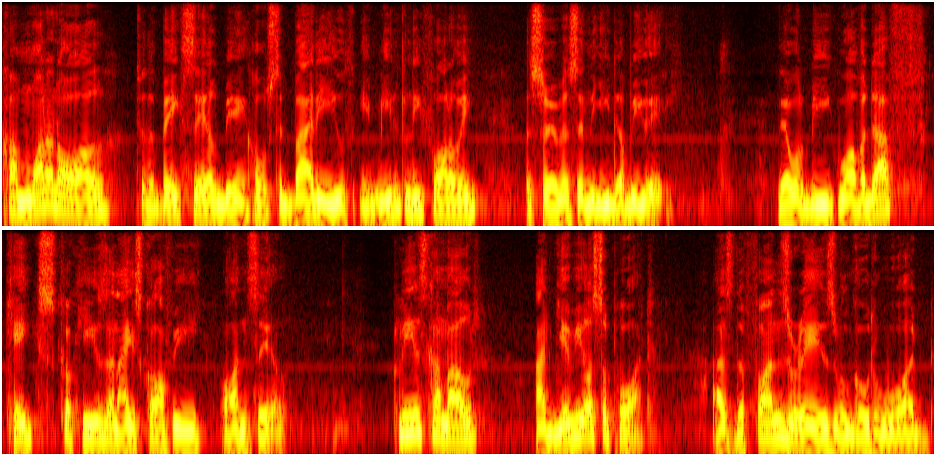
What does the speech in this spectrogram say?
Come one and all to the bake sale being hosted by the youth immediately following the service in the EWA. There will be guava duff, cakes, cookies, and iced coffee on sale. Please come out and give your support as the funds raised will go toward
